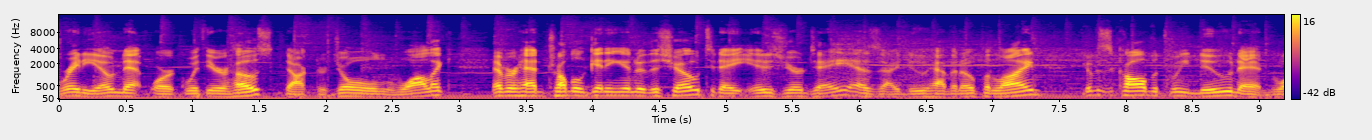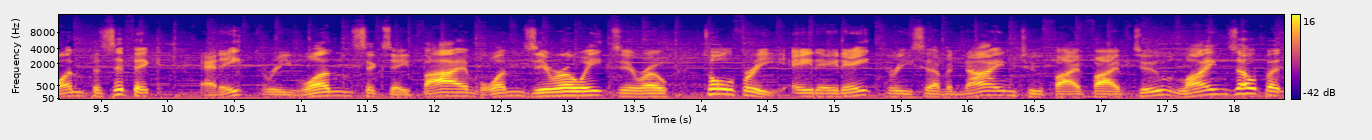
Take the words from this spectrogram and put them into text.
Radio Network with your host, Dr. Joel Wallach. Ever had trouble getting into the show? Today is your day, as I do have an open line. Give us a call between noon and 1 Pacific at 831 685 1080. Toll free 888 379 2552. Lines open.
